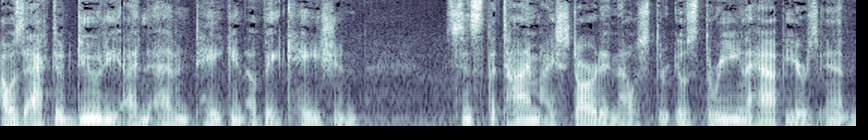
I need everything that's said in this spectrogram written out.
I was active duty. I haven't taken a vacation since the time I started. And I was th- it was three and a half years in.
